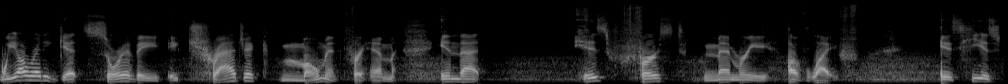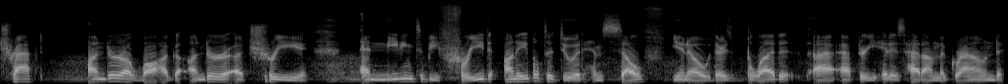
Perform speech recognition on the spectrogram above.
we already get sort of a, a tragic moment for him in that his first memory of life is he is trapped under a log, under a tree, and needing to be freed, unable to do it himself. You know, there's blood uh, after he hit his head on the ground.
